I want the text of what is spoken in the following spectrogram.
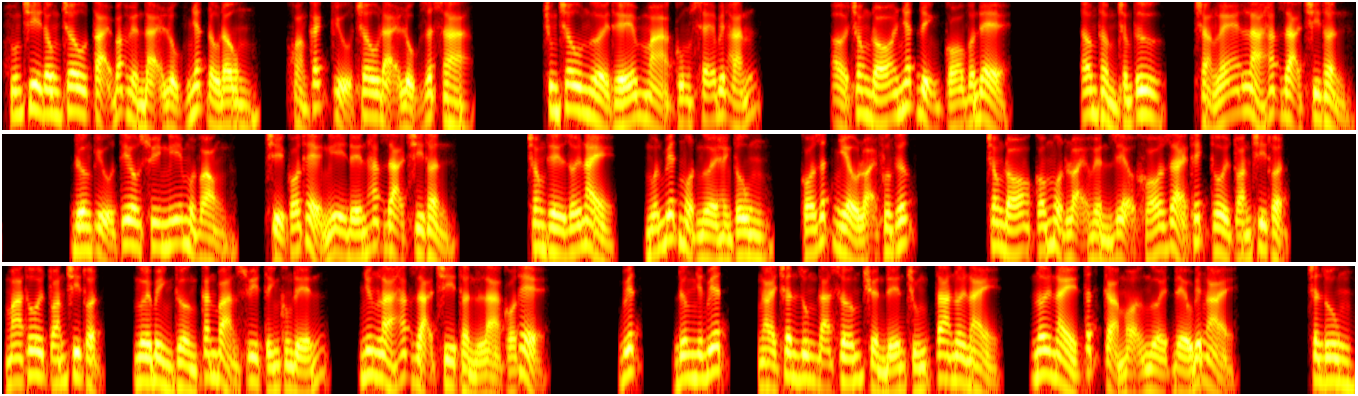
Húng chi đông châu tại bắc huyền đại lục nhất đầu đông, khoảng cách cựu châu đại lục rất xa. Trung châu người thế mà cũng sẽ biết hắn. Ở trong đó nhất định có vấn đề. Âm thầm chấm tư, chẳng lẽ là hắc dạ chi thần? Đường cựu tiêu suy nghĩ một vòng, chỉ có thể nghĩ đến hắc dạ chi thần. Trong thế giới này, muốn biết một người hành tung, có rất nhiều loại phương thức trong đó có một loại huyền diệu khó giải thích thôi toán chi thuật. Mà thôi toán chi thuật, người bình thường căn bản suy tính không đến, nhưng là hắc dạ chi thần là có thể. Biết, đương nhiên biết, ngài chân dung đã sớm chuyển đến chúng ta nơi này nơi này tất cả mọi người đều biết ngài. Chân dung.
